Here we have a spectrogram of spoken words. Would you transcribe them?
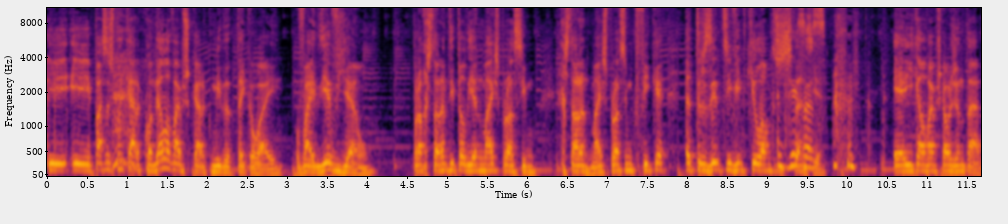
E, e passa a explicar: quando ela vai buscar comida de takeaway, vai de avião para o restaurante italiano mais próximo. Restaurante mais próximo que fica a 320 km de Jesus. distância. É aí que ela vai buscar o jantar.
